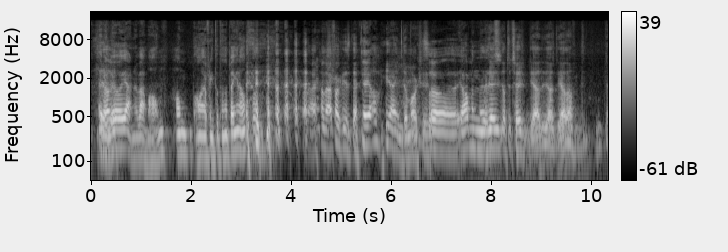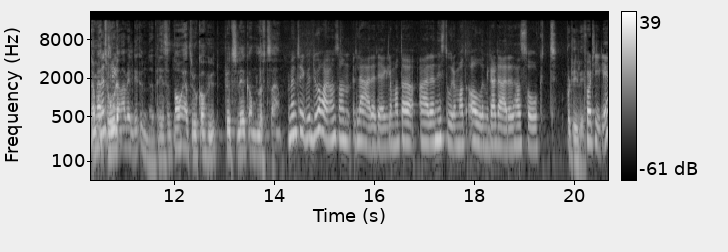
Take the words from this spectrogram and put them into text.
Jeg vil jo gjerne være med han. Han, han er jo flink til å tjene penger, han. Så, Han er, han er faktisk det. Ja. I eiendom og aksjer. så ja, men, Men det, at du tør Ja, ja, ja da. Ja, men jeg Men tror Trygve- den er veldig underpriset nå. Jeg tror Kahoot plutselig kan løfte seg igjen. Men Trygve, du har jo en sånn læreregel om at det er en historie om at alle milliardærer har solgt For tidlig. for tidlig.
